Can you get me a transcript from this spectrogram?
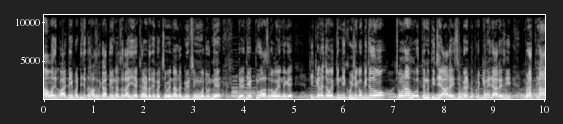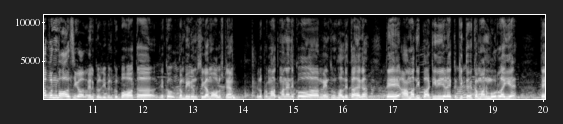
ਆਮ ਆਦਮੀ ਪਾਰਟੀ ਵੱਡੀ ਜਿੱਤ ਹਾਸਲ ਕਰਦੀ ਹੋਈ ਨਜ਼ਰ ਆਈ ਹੈ। ਖਰੜ ਦੇ ਵਿੱਚ ਮੇਰੇ ਨਾਲ ਰਘਵੀਰ ਸਿੰਘ ਮੌਜੂਦ ਨੇ, ਜਿਹੜੇ ਜੇਤੂ ਹਾਸਲ ਹੋਏ ਨੇਗੇ। ਕੀ ਕਹਿਣਾ ਚਾਹੋਗੇ? ਕਿੰਨੀ ਖੁਸ਼ੀ ਹੈ, ਕਿਉਂਕਿ ਜਦੋਂ ਚੋਣਾਂ ਹੋ- ਉੱਥੇ ਨਤੀਜੇ ਆ ਰਹੇ ਸੀ, ਪਹਿਲੇ ਟੱਪਰ ਗਿਣੇ ਜਾ ਰਹੇ ਸੀ? ਬੜਾ ਤਣਾਅਪੂਰਨ ਮਾਹੌਲ ਸੀਗਾ ਉਦੋਂ। ਬਿਲਕੁਲ ਜੀ, ਬਿਲਕੁਲ। ਬਹੁਤ, ਦੇਖੋ, ਗੰਭੀਰ ਸੀਗਾ ਮਾਹੌਲ ਉਸ ਟਾਈਮ ਚਲੋ, ਪ੍ਰਮਾਤਮਾ ਨੇ, ਦੇਖੋ ਮਿਹਨਤ ਨੂੰ ਫਲ ਦਿੱਤਾ ਹੈਗਾ। ਤੇ ਇਹ ਆਮ ਆਦਮੀ ਪਾਰਟੀ ਦੀ ਜਿਹੜੇ ਕੀਤੇ ਹੋਏ ਕੰਮਾਂ ਨੂੰ ਮੋਹਰ ਲਾਈ ਹੈ। ਤੇ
